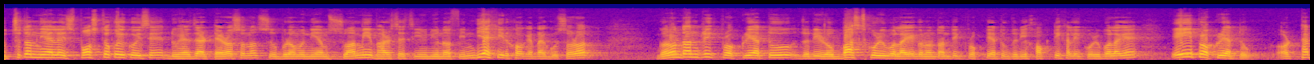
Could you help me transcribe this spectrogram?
উচ্চতম ন্যায়ালয়ে স্পষ্টকৈ কৈছে দুহেজাৰ তেৰ চনত সুব্ৰমণিয়াম স্বামী ভাৰ্চেছ ইউনিয়ন অফ ইণ্ডিয়া শীৰ্ষক এটা গোচৰত গণতান্ত্ৰিক প্ৰক্ৰিয়াটো যদি ৰবাষ্ট কৰিব লাগে গণতান্ত্ৰিক প্ৰক্ৰিয়াটোক যদি শক্তিশালী কৰিব লাগে এই প্ৰক্ৰিয়াটোক অৰ্থাৎ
